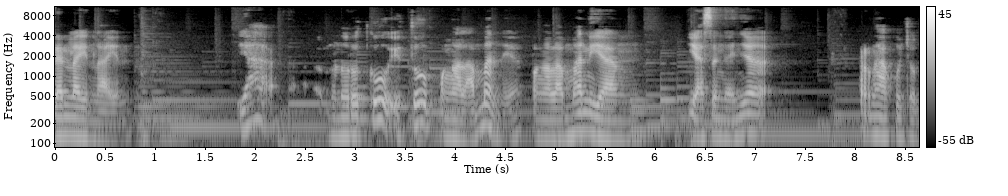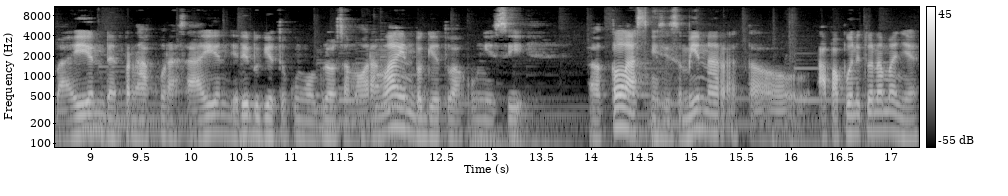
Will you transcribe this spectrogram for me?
dan lain-lain. Ya menurutku itu pengalaman ya, pengalaman yang ya seenggaknya pernah aku cobain dan pernah aku rasain. Jadi begitu aku ngobrol sama orang lain, begitu aku ngisi uh, kelas, ngisi seminar atau apa pun itu namanya,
